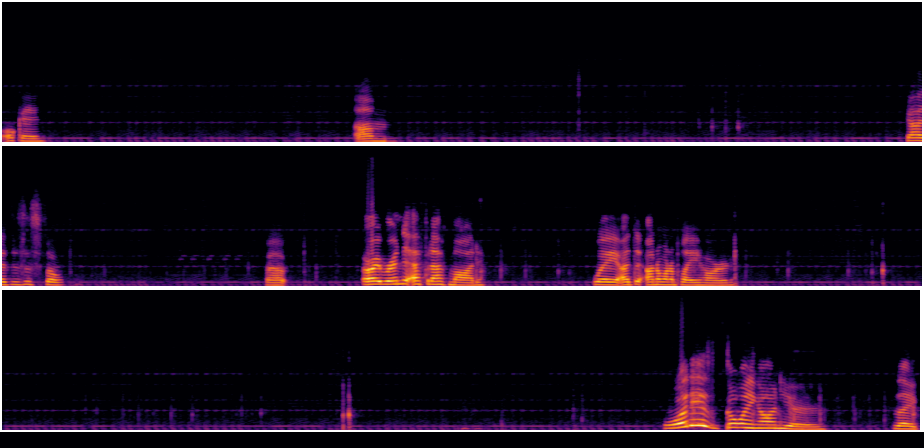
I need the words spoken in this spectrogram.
Okay. Um. Guys, this is so Alright, we're in the FNF mod. Wait, I d I don't want to play hard. What is going on here? Like...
